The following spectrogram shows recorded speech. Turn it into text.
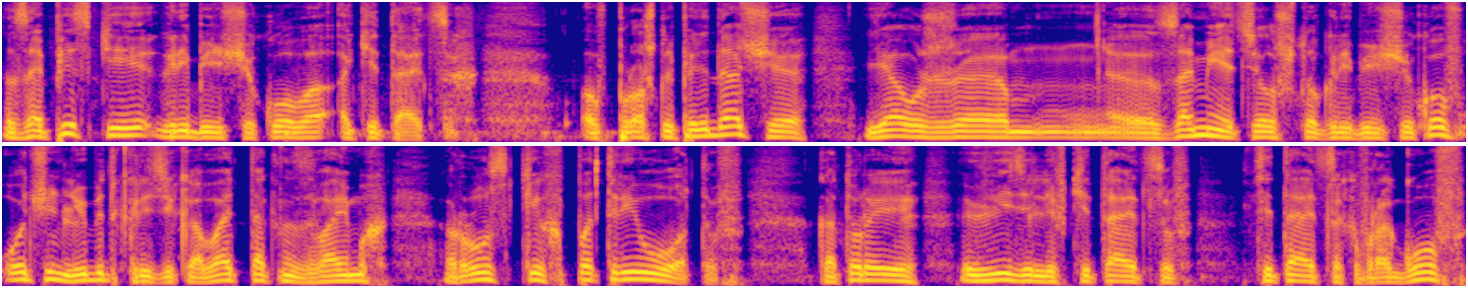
записки Гребенщикова о китайцах. В прошлой передаче я уже э, заметил, что Гребенщиков очень любит критиковать так называемых русских патриотов, которые видели в китайцев, китайцах врагов,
